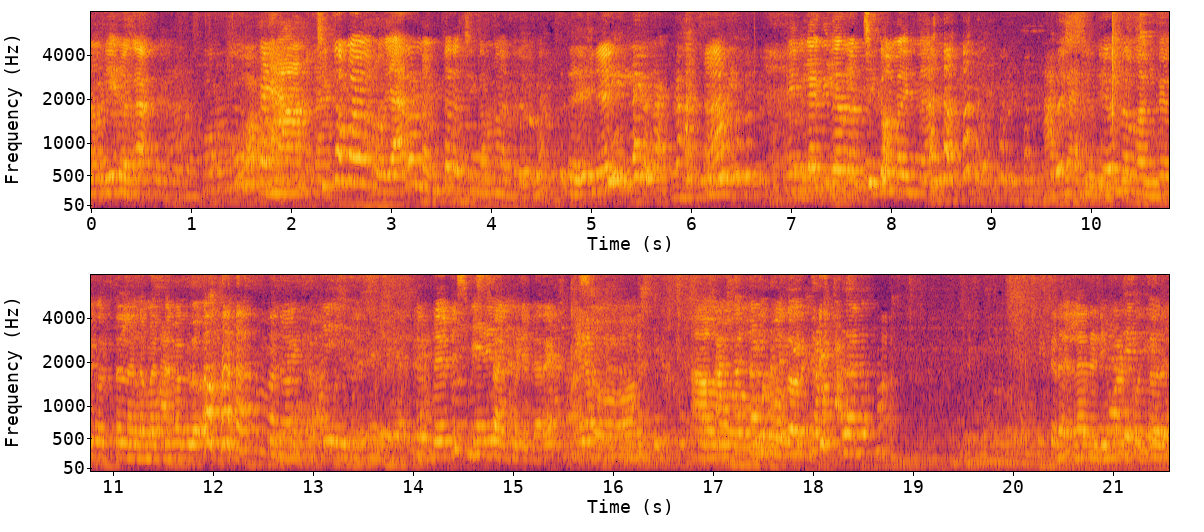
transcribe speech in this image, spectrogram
ನೋಡಿ ಚಿಕ್ಕಮ್ಮ ಅವರು ಯಾರೋ ನಂಬ್ತಾರ ಚಿಕ್ಕಮ್ಮ ಅಂದ್ರೆ ಹೆಂಗಾಗಿಲ್ಲ ನಮ್ ಚಿಕ್ಕಮ್ಮ ಇವ್ರು ನಮ್ಮ ಅಕ್ಕ ಗೊತ್ತಲ್ಲ ನಮ್ಮ ಅತ್ತೆ ಮಗಳು. ಬೇಬಿಸ್ ಮಿಸ್ ಆಗ್ಬಿಟ್ಟಿದ್ದಾರೆ. ಈ ಕಡೆ ಎಲ್ಲ ರೆಡಿ ಮಾಡ್ಕೊತಾರೆ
